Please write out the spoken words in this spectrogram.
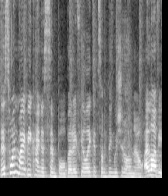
This one might be kind of simple, but I feel like it's something we should all know. I love you.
